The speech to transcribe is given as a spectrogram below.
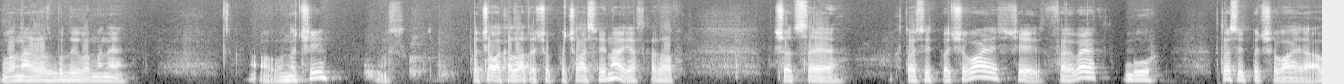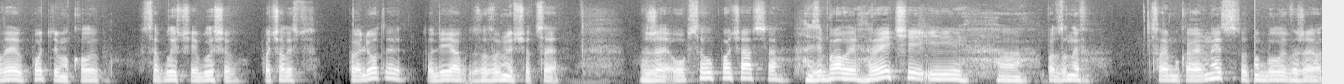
Вона розбудила мене вночі. Почала казати, що почалась війна. Я сказав, що це хтось відпочиває, ще фейерверк був, хтось відпочиває. Але потім, коли все ближче і ближче почались прильоти, тоді я зрозумів, що це вже обстріл почався. Зібрали речі і е, подзвонив своєму керівництву. Ми були вже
